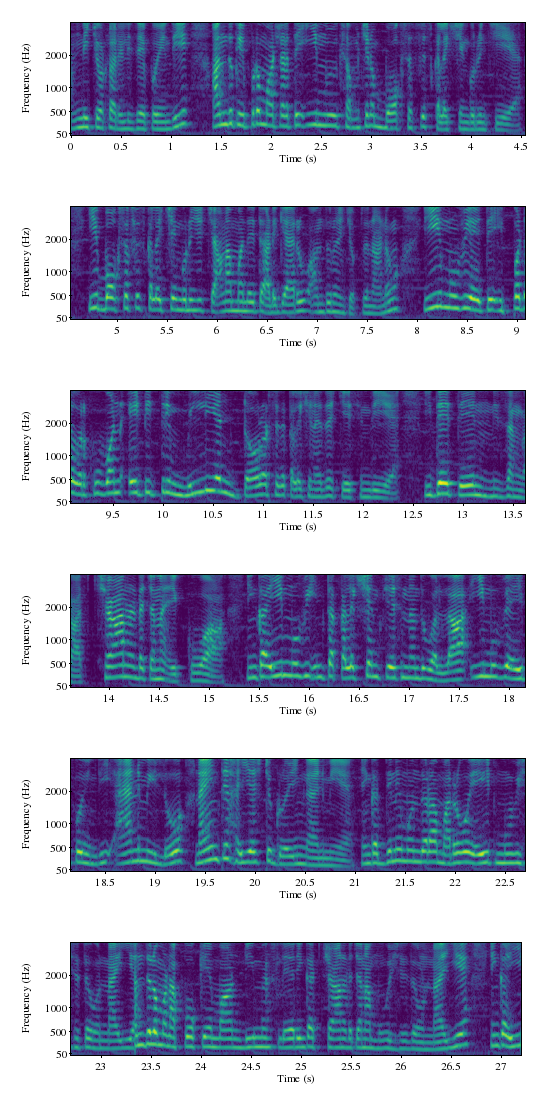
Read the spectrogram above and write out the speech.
అన్ని చోట్ల రిలీజ్ అయిపోయింది. అందుకు ఇప్పుడు మాట్లాడితే ఈ మూవీకి సంబంధించిన బాక్స్ ఆఫీస్ కలెక్షన్ గురించి. ఈ బాక్స్ ఆఫీస్ కలెక్షన్ గురించి చాలా మంది అయితే అడిగారు అందుకు నేను చెప్తున్నాను. ఈ మూవీ అయితే ఇప్పటి వరకు one eighty three million dollars అయితే కలెక్షన్ అయితే చేసింది. ఇదైతే నిజంగా చాలా అంటే చాలా ఎక్కువ. ఇంకా ఈ మూవీ ఇంత కలెక్షన్ చేసినందువల్ల ఈ మూవీ అయిపోయింది యానిమీలో నైన్త్ హైయెస్ట్ గ్రోయింగ్ యానిమీ ఇంకా దీని ముందర మరో ఎయిట్ మూవీస్ అయితే ఉన్నాయి. అందులో మన పోకేమాన్ డీమన్స్ లేయర్ ఇంకా చాలా చాలా మూవీస్ అయితే ఉన్నాయి. ఇంకా ఈ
